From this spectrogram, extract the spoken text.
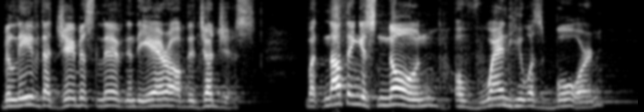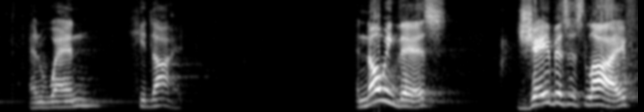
believe that Jabez lived in the era of the judges. But nothing is known of when he was born and when he died. And knowing this, Jabez's life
